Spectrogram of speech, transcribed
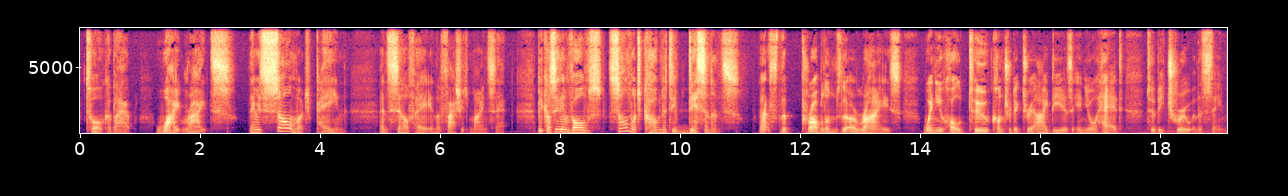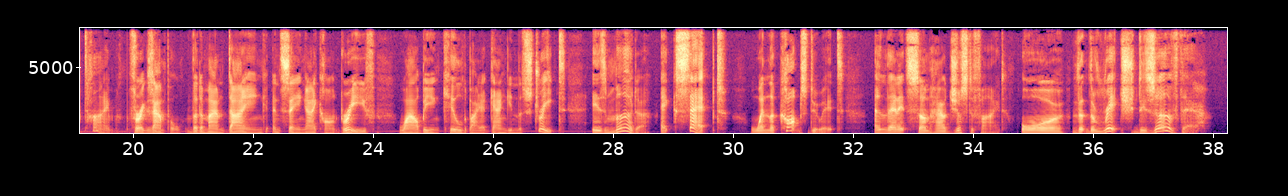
talk about white rights. There is so much pain and self hate in the fascist mindset because it involves so much cognitive dissonance. That's the problems that arise when you hold two contradictory ideas in your head to be true at the same time. For example, that a man dying and saying, I can't breathe, while being killed by a gang in the street, is murder, except when the cops do it and then it's somehow justified. Or that the rich deserve their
